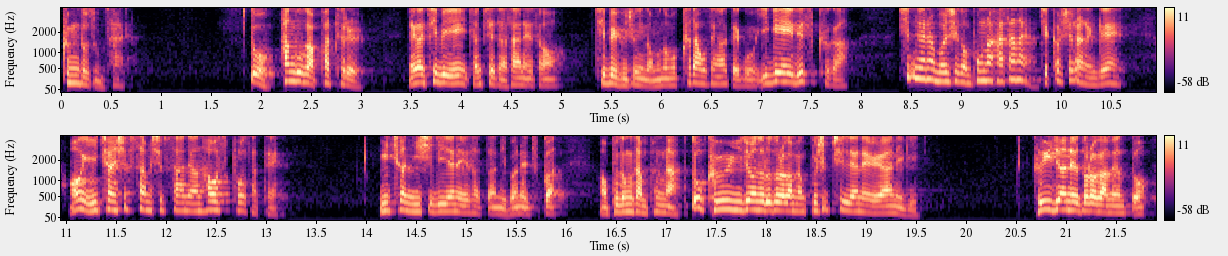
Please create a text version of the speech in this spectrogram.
금도 좀 사야 돼요. 또 한국 아파트를 내가 집이 전체 자산에서 집의 비중이 너무너무 크다고 생각되고 이게 리스크가 10년에 한 번씩은 폭락하잖아요. 집값이라는 게 어, 2013, 14년 하우스푸어 사태, 2022년에 있었던 이번에 주가 어, 부동산 폭락. 또 그 이전으로 돌아가면 97년의 외환위기. 그 이전에 돌아가면 또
